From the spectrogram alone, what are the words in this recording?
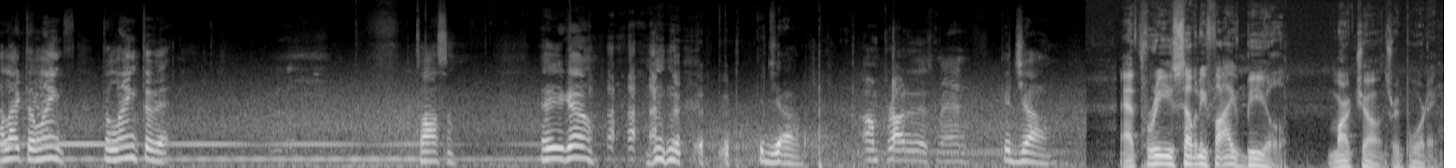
I like the length, the length of it. It's awesome. There you go. Good job. I'm proud of this, man. Good job. At 375 Beale, Mark Jones reporting.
